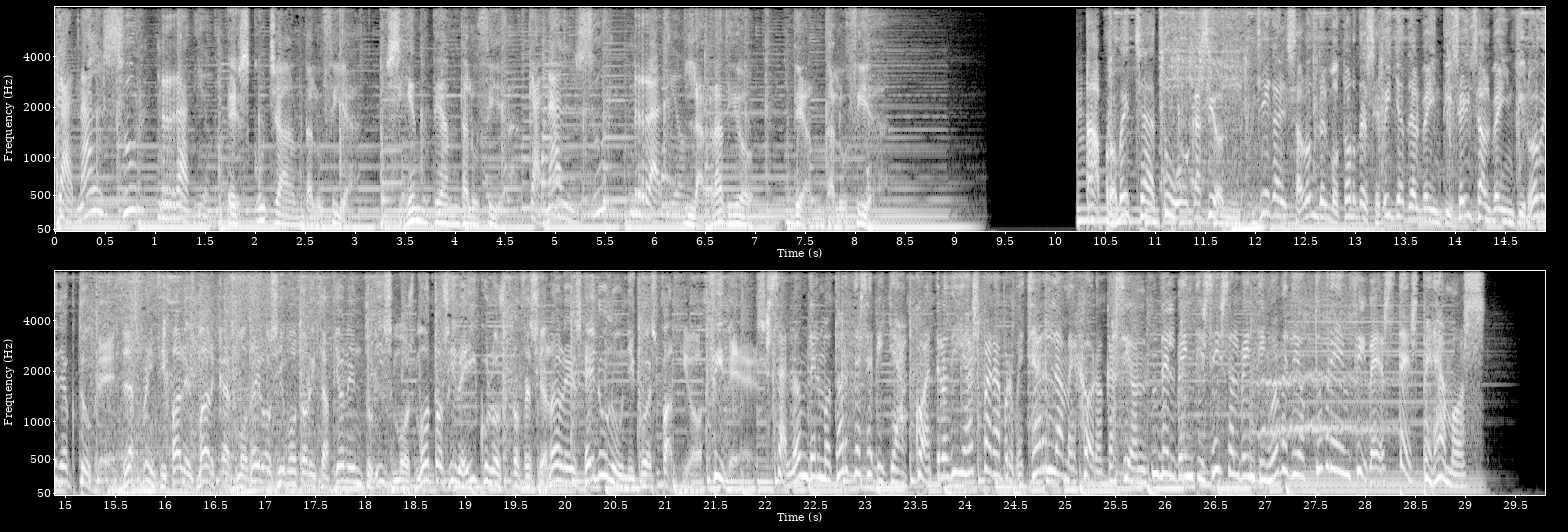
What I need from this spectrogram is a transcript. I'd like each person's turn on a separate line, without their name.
Canal Sur Radio.
Escucha Andalucía. Siente Andalucía.
Canal Sur Radio.
La radio de Andalucía.
Aprovecha tu ocasión. Llega el Salón del Motor de Sevilla del 26 al 29 de octubre. Las principales marcas, modelos y motorización en turismos, motos y vehículos profesionales en un único espacio. Fibes.
Salón del Motor de Sevilla. Cuatro días para aprovechar la mejor ocasión. Del 26 al 29 de octubre en Fibes. Te esperamos.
